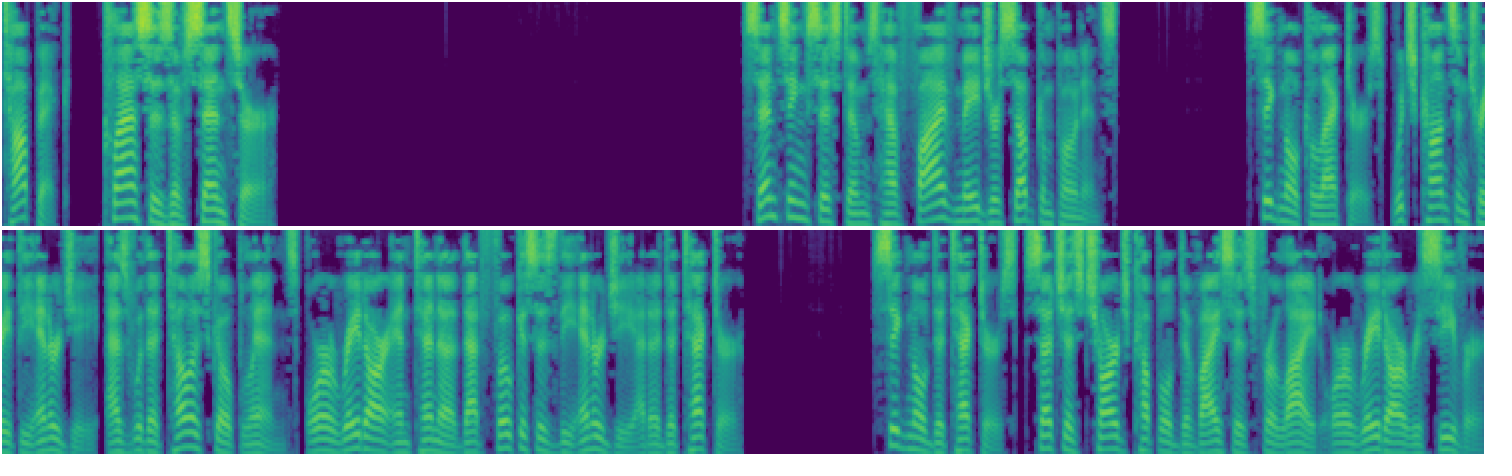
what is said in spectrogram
Topic: Classes of sensor. Sensing systems have five major subcomponents. Signal collectors, which concentrate the energy, as with a telescope lens, or a radar antenna that focuses the energy at a detector. Signal detectors, such as charge-coupled devices for light or a radar receiver.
